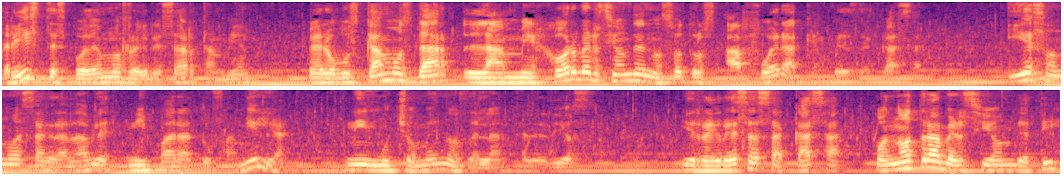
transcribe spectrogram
tristes podemos regresar también. Pero buscamos dar la mejor versión de nosotros afuera que en vez de casa. Y eso no es agradable ni para tu familia, ni mucho menos delante de Dios. Y regresas a casa con otra versión de ti.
